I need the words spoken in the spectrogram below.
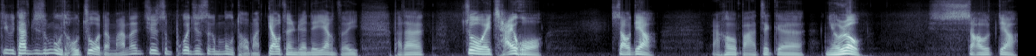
因为它就是木头做的嘛，那就是不过就是个木头嘛，雕成人的样子而已，把它作为柴火烧掉，然后把这个牛肉烧掉，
